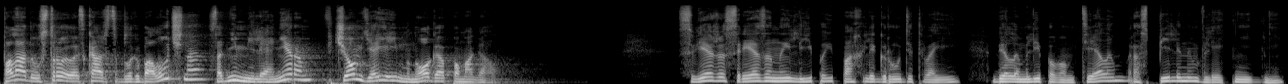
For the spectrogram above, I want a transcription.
Паллада устроилась, кажется, благополучно, с одним миллионером, в чем я ей много помогал. Свежесрезанной липой пахли груди твои, белым липовым телом, распиленным в летние дни.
